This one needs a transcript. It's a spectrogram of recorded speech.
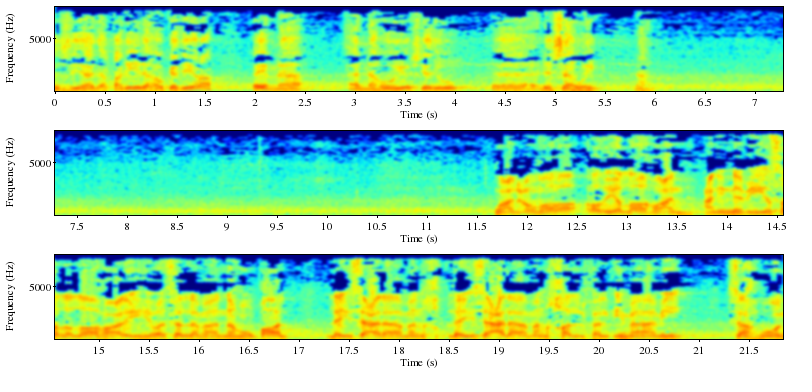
الزيادة قليلة أو كثيرة فإن أنه يسجد آه، للسهو. نعم. وعن عمر رضي الله عنه عن النبي صلى الله عليه وسلم أنه قال ليس على من ليس على من خلف الإمام سهو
